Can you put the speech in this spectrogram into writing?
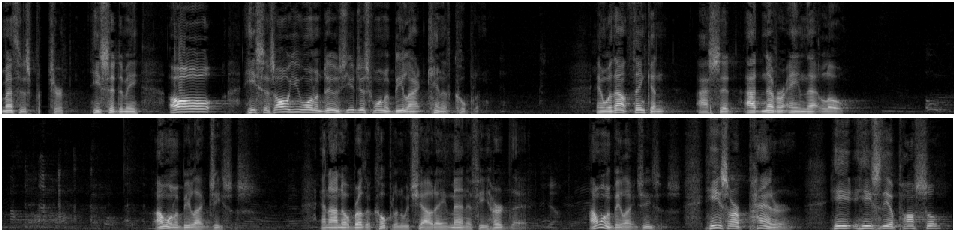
Methodist preacher, he said to me, Oh, he says, all you want to do is you just want to be like Kenneth Copeland. And without thinking, I said, I'd never aim that low. I want to be like Jesus. And I know Brother Copeland would shout amen if he heard that. I want to be like Jesus. He's our pattern. He, he's the apostle.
